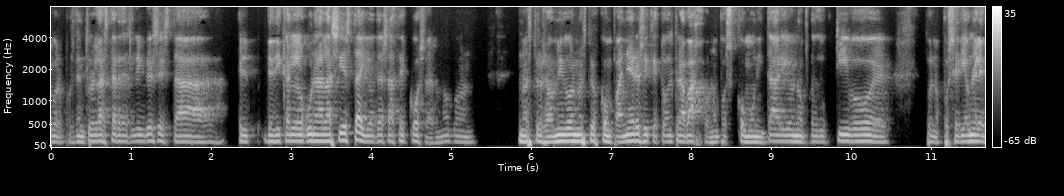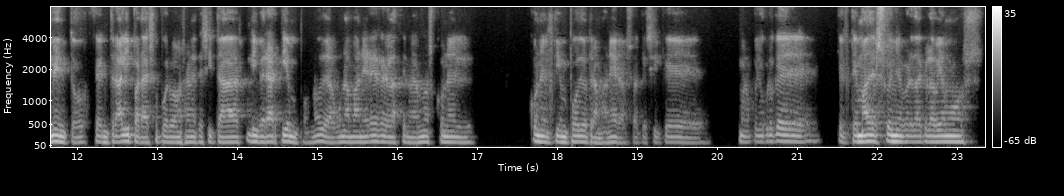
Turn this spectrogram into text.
bueno, pues dentro de las tardes libres está el dedicarle alguna a la siesta y otras a hacer cosas, ¿no? Con nuestros amigos, nuestros compañeros y que todo el trabajo, ¿no? Pues comunitario, no productivo, eh, bueno, pues sería un elemento central y para eso pues vamos a necesitar liberar tiempo, ¿no? De alguna manera y relacionarnos con el, con el tiempo de otra manera. O sea que sí que, bueno, pues yo creo que el tema del sueño, ¿verdad? Que lo habíamos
